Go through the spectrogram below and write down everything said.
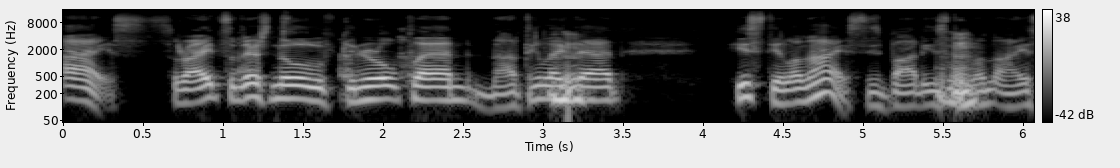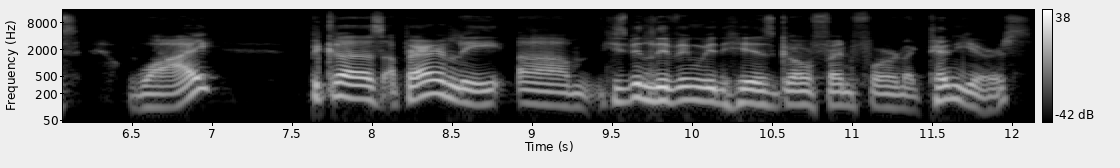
ice, right? So there's no funeral plan, nothing like Mhm. that. He's still on ice. His body is still on ice. Why? Because apparently, um, he's been living with his girlfriend for like ten years,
